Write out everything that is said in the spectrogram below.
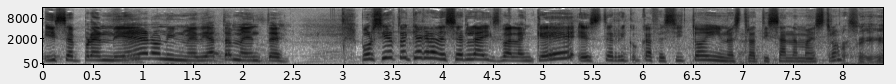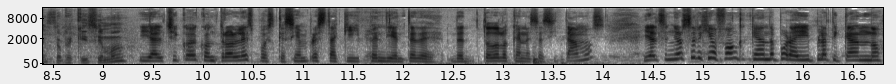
y, se prendieron inmediatamente. Por cierto, hay que agradecerle a Ixbalanque este rico cafecito y nuestra tisana, maestro. Sí, está riquísimo. Y al chico de controles, pues que siempre está aquí pendiente de, de todo lo que necesitamos. Y al señor Sergio Funk que anda por ahí platicando.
